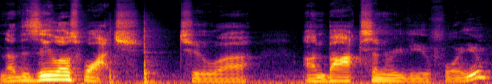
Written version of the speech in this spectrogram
another Zelos watch to uh, unbox and review for you.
